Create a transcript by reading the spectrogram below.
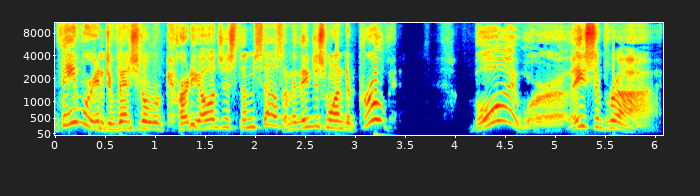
They were interventional cardiologists themselves. I mean, they just wanted to prove it. Boy, were they surprised.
